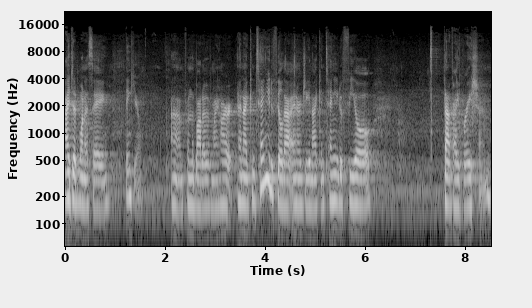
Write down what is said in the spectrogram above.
I did want to say Thank you um, from the bottom of my heart. And I continue to feel that energy and I continue to feel that vibration.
